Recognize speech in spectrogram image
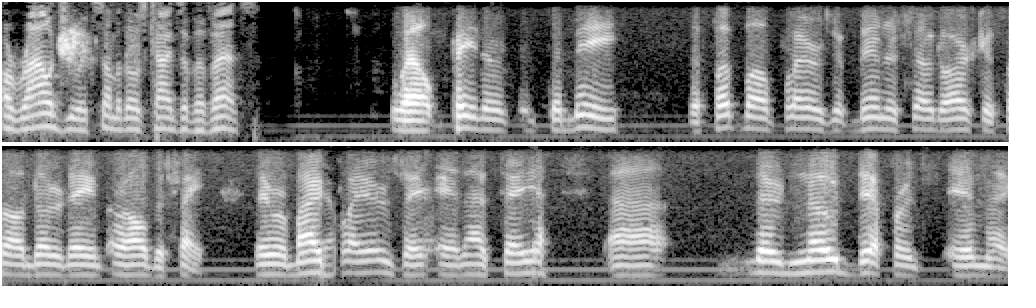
around you at some of those kinds of events. Well, Peter, to me, the football players at Minnesota, Arkansas, Notre Dame are all the same. They were my yep. players, and I tell you. Uh, there's no difference in the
